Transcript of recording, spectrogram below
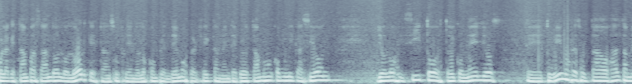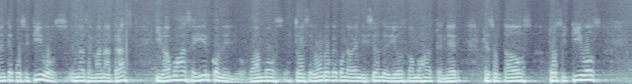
por la que están pasando, el dolor que están sufriendo, lo comprendemos perfectamente, pero estamos en comunicación, yo los visito, estoy con ellos, eh, tuvimos resultados altamente positivos una semana atrás y vamos a seguir con ello. Vamos, estoy seguro que con la bendición de Dios vamos a tener resultados positivos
